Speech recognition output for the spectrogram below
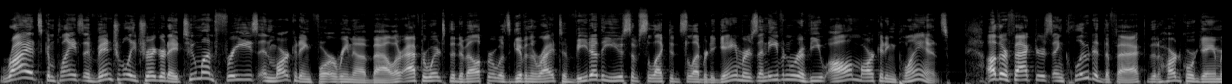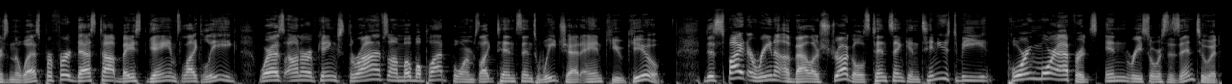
Riot's complaints eventually triggered a two month freeze in marketing for Arena of Valor, after which the developer was given the right to veto the use of selected celebrity gamers and even review all marketing plans. Other factors included the fact that hardcore gamers in the West prefer desktop based games like League, whereas Honor of Kings thrives on mobile platforms like Tencent's WeChat and QQ. Despite Arena of Valor's struggles, Tencent continues to be pouring more efforts and resources into it,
